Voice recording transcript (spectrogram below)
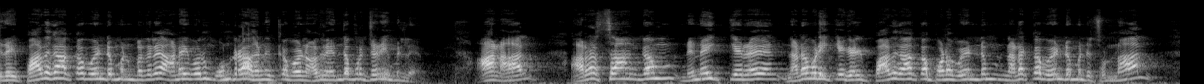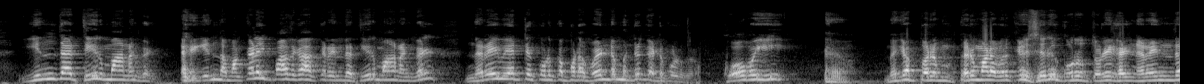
இதை பாதுகாக்க வேண்டும் என்பதில் அனைவரும் ஒன்றாக நிற்க வேண்டும். அதில் எந்த பிரச்சனையும் இல்லை. ஆனால் அரசாங்கம் நினைக்கிற நடவடிக்கைகள் பாதுகாக்கப்பட வேண்டும் நடக்க வேண்டும் என்று சொன்னால் இந்த தீர்மானங்கள் இந்த மக்களை பாதுகாக்கிற இந்த தீர்மானங்கள் நிறைவேற்றி கொடுக்கப்பட வேண்டும் என்று கேட்டுக்கொள்கிறோம். கோவை மிக பெரும் பெருமளவிற்கு சிறு குறு தொழில்கள் நிறைந்த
